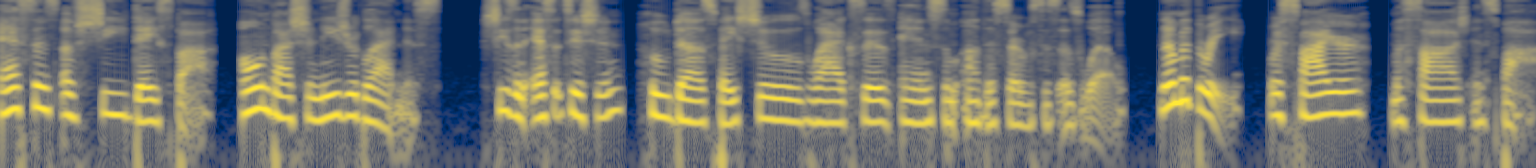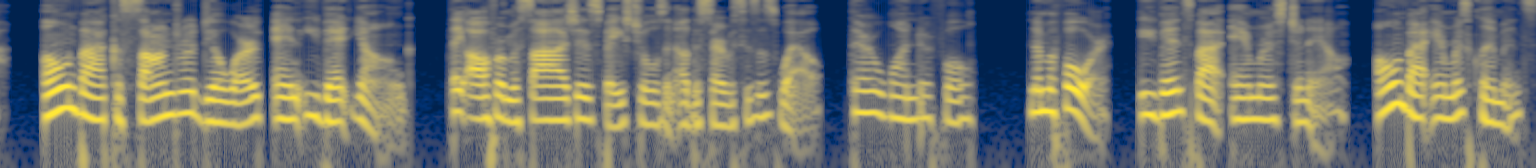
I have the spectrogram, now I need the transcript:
Essence of She Day Spa, owned by Shanidra Gladness. She's an esthetician who does facials, waxes, and some other services as well. Number three, Respire Massage and Spa, owned by Cassandra Dilworth and Yvette Young. They offer massages, facials, and other services as well. They're wonderful. Number four, Events by Amaris Janelle. Owned by Amaris Clements,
